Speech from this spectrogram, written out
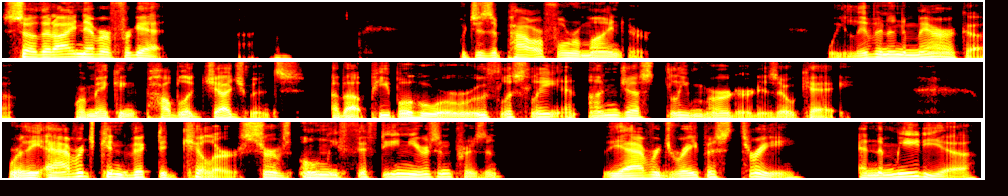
so that I never forget, which is a powerful reminder. We live in an America were making public judgments about people who were ruthlessly and unjustly murdered is okay. Where the average convicted killer serves only 15 years in prison, the average rapist three, and the media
